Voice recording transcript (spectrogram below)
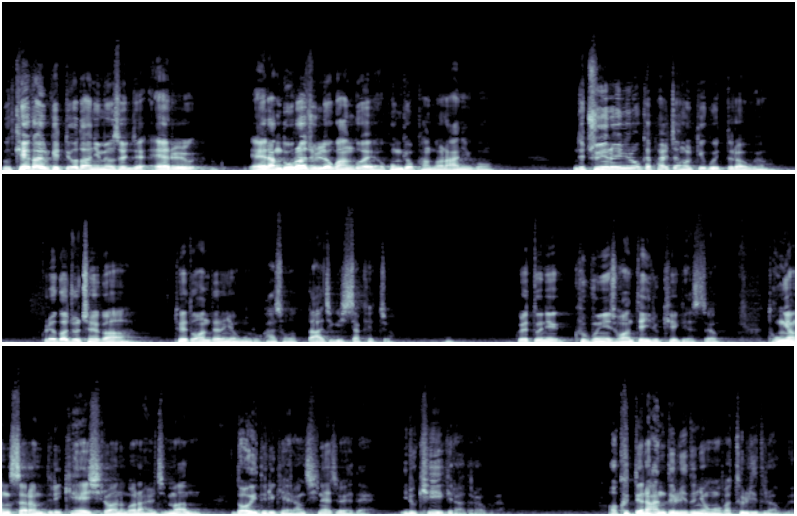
그 개가 이렇게 뛰어다니면서 이제 애를 애랑 놀아주려고 한 거예요. 공격한 건 아니고. 근데 주인은 이렇게 팔짱을 끼고 있더라고요. 그래가지고 제가 되도 안 되는 영어로 가서 따지기 시작했죠. 그랬더니 그분이 저한테 이렇게 얘기했어요. 동양 사람들이 개 싫어하는 건 알지만 너희들이 개랑 친해져야 돼. 이렇게 얘기를 하더라고요. 아, 그때는 안 들리던 영어가 들리더라고요.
